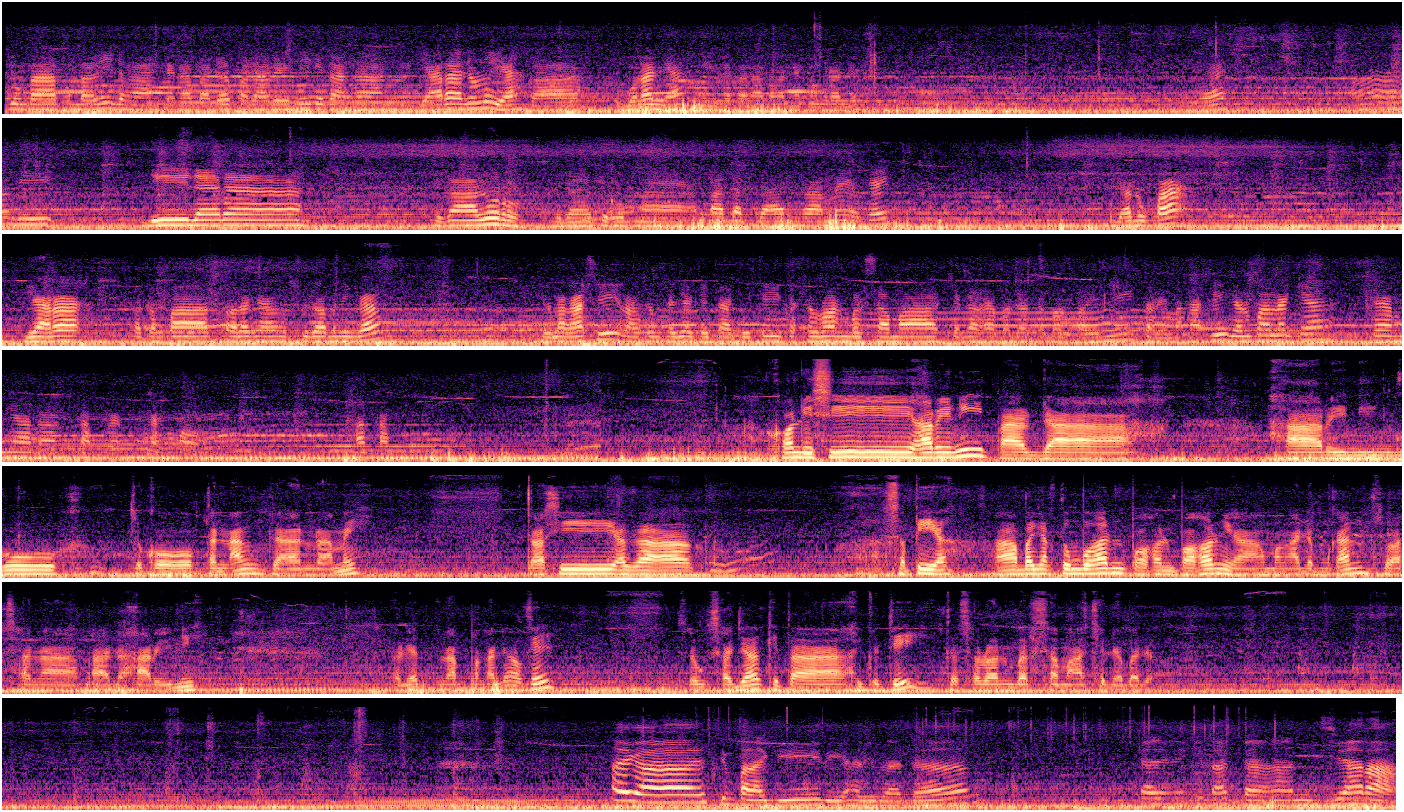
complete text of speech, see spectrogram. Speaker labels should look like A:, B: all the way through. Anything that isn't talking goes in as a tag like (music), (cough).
A: Jumpa kembali dengan channel Badar. Pada hari ini kita akan ziarah dulu ya ke kuburan ya. Ini depan-depannya kuburannya. Ya. Ah, di di daerah Tiga Alur sudah cukup padat dan ramai, oke. Jangan lupa ziarah ke tempat orang yang sudah meninggal. Terima kasih, langsung saja kita ikuti keseruan bersama channel Hebat dan Terbaruka ini. Terima kasih, jangan lupa like-nya, share-nya, dan subscribe gaspol. Mantap. Kondisi hari ini pada hari Minggu cukup tenang dan ramai. Masih agak sepi ya. Ah, Banyak tumbuhan pohon-pohon yang mengademkan suasana pada hari ini lihat penampakannya oke langsung saja kita ikuti keseruan bersama channel Badar
B: Hai guys, jumpa lagi di Hari Brother. Kali ini kita akan ziarah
